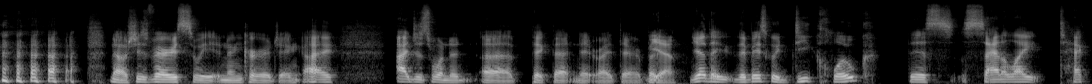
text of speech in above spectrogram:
no, she's very sweet and encouraging. I I just wanted to uh, pick that nit right there. But Yeah. yeah, they they basically decloak this satellite tech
